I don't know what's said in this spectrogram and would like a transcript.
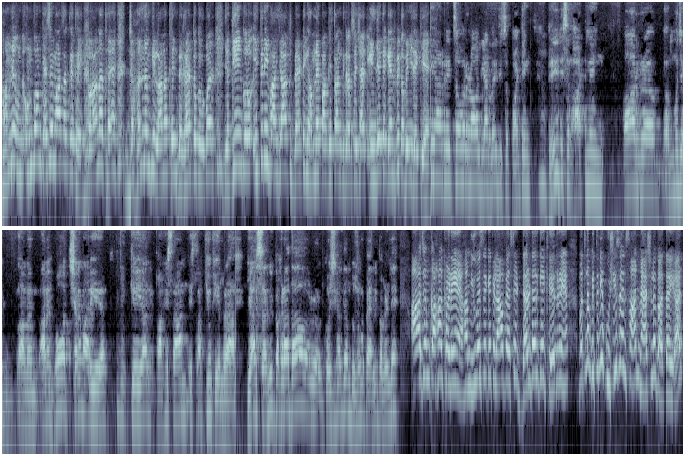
हमने उन, उनको हम कैसे मार सकते थे? लानत है जहन्नम की लानत है इन बेगैरतों के ऊपर। यकीन करो इतनी वाहियात बैटिंग हमने पाकिस्तान की तरफ़ से शायद इंडिया के अगेंस्ट भी कभी नहीं देखी है। यार इट्स ओवर एंड ऑल यार वेरी डिसअपॉइंटिंग रियली डिसहार्टनिंग और मुझे हमें बहुत शर्म आ रही है यार कि यार पाकिस्तान इस तरह क्यों खेल रहा है? यार सर भी पकड़ा था और कोशिश करते हम दूसरों को पैर भी पकड़ लें। आज हम कहाँ खड़े हैं? हम यूएसए के खिलाफ ऐसे डर डर के खेल रहे हैं। मतलब इतनी खुशी से इंसान मैच लगाता है यार।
